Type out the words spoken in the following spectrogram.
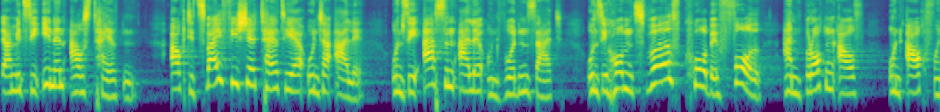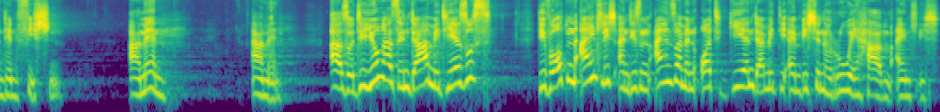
damit sie ihnen austeilten. Auch die zwei Fische teilte er unter alle. Und sie aßen alle und wurden satt und sie hoben zwölf Korbe voll an Brocken auf und auch von den Fischen. Amen. Amen. Also die Jünger sind da mit Jesus. Die wollten eigentlich an diesen einsamen Ort gehen, damit die ein bisschen Ruhe haben eigentlich.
